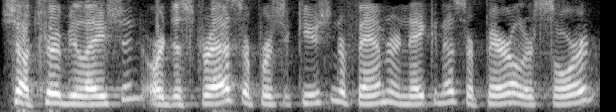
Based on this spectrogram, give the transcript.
Shall tribulation or distress or persecution or famine or nakedness or peril or sword?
